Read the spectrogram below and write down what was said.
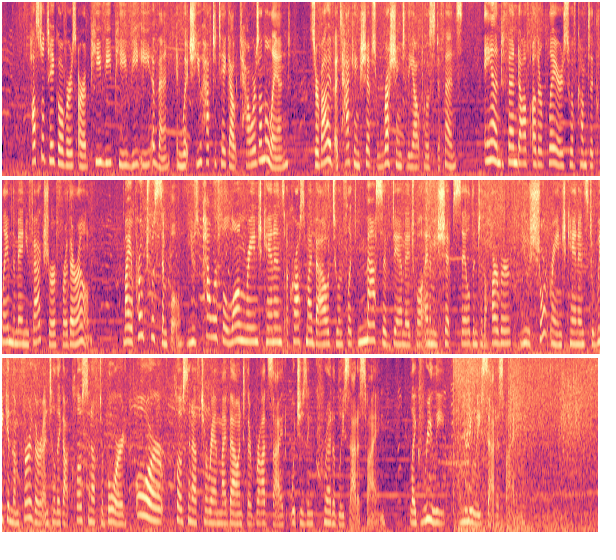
Hostile takeovers are a PvPvE event in which you have to take out towers on the land, survive attacking ships rushing to the outpost's defense, and fend off other players who have come to claim the manufacturer for their own. My approach was simple use powerful long range cannons across my bow to inflict massive damage while enemy ships sailed into the harbor, use short range cannons to weaken them further until they got close enough to board, or close enough to ram my bow into their broadside, which is incredibly satisfying. Like, really, really satisfying.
